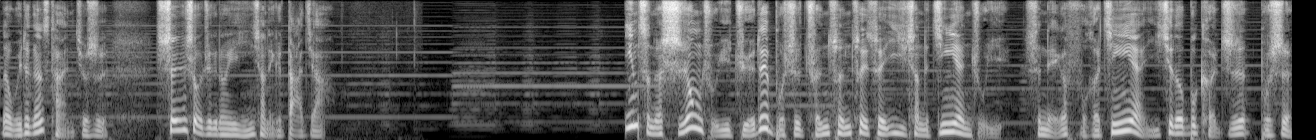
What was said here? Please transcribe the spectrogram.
那维特根斯坦就是深受这个东西影响的一个大家。因此呢，实用主义绝对不是纯纯粹粹意义上的经验主义，是哪个符合经验，一切都不可知？不是。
